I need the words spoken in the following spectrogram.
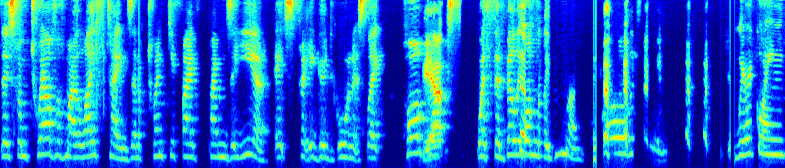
There's from twelve of my lifetimes, and twenty five pounds a year. It's pretty good going. It's like Hogwarts Yeah. with the Billy Connolly humour. All the same. We're going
